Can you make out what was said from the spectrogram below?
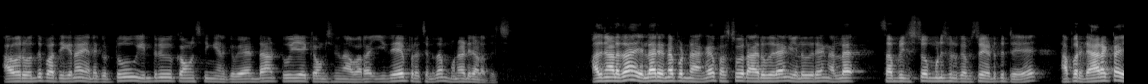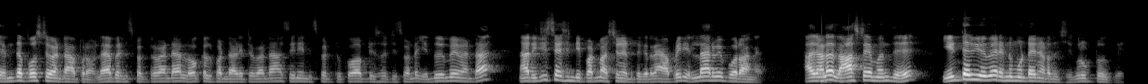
அவர் வந்து பாத்தீங்கன்னா எனக்கு டூ இன்டர்வியூ கவுன்சிலிங் எனக்கு வேண்டாம். டூ ஏ கவுன்சிலிங் நான் வரேன். இதே பிரச்சனை தான் முன்னாடி நடந்துச்சு. அதனால தான் எல்லாரும் என்ன பண்ணாங்க? ஃபர்ஸ்ட் ஒரு அறுபது ரேங்க் எழுபது ரேங்க் நல்ல சப் ரிஜிஸ்டோ முனிசிபல் கமிஷனோ எடுத்துட்டு அப்புறம் டேரெக்டாக எந்த போஸ்ட் வேண்டாம்? அப்புறம் லேபர் இன்ஸ்பெக்டர் வேண்டாம் லோக்கல் ஃபண்ட் ஆடிட்டர் வேண்டாம் சீனியர் இன்ஸ்பெக்டர் கோஆப்டிவ் சொசைட்டிஸ் வேண்டாம் எதுவுமே வேண்டாம். நான் ரிஜிஸ்ட்ரேஷன் டிபார்ட்மெண்ட் அசிஸ்டன்ட் எடுத்துக்கிறேன் அப்படின்னு எல்லாருமே போகிறாங்க அதனால லாஸ்ட் டைம் வந்து இன்டர்வியூவே ரெண்டு மூணு டைம் நடந்துச்சு குரூப் டூக்கு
